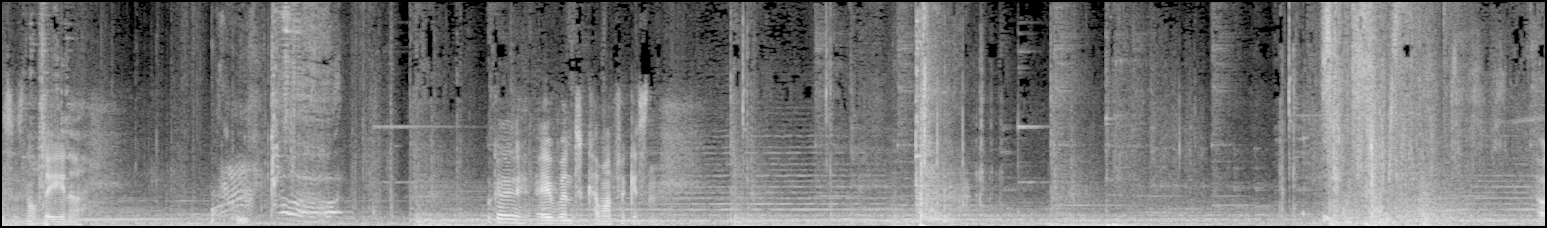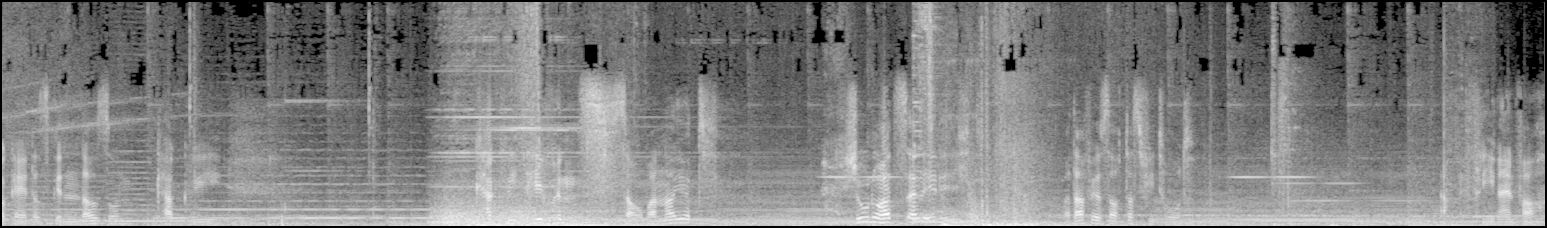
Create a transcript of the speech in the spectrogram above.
Es ist noch der eine. Okay, Avent kann man vergessen. Okay, das ist genau so ein Kack wie... Kack wie Avens Zauber. Na. Juno hat's erledigt. Aber dafür ist auch das Vieh tot. Fliehen einfach.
